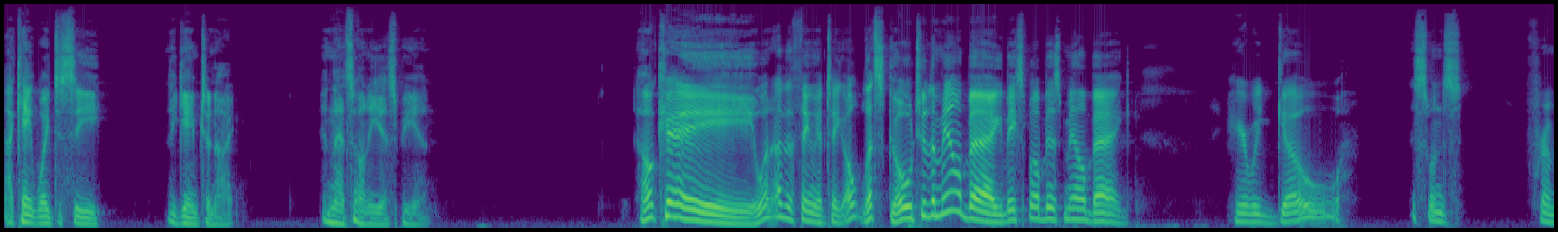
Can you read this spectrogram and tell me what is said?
I can't wait to see the game tonight, and that's on ESPN. Okay, what other thing we take? Oh, let's go to the mailbag, baseball biz mailbag. Here we go. This one's from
